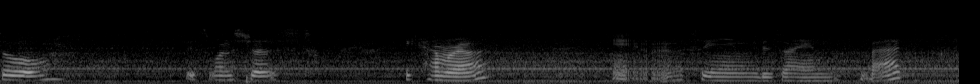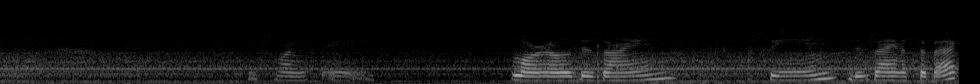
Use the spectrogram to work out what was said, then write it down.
So, this one's just a camera and same design back this one's a floral design. Same design of the back.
